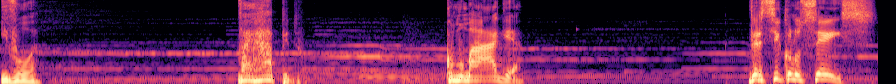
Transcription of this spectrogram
E voa. Vai rápido. Como uma águia. Versículo 6.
